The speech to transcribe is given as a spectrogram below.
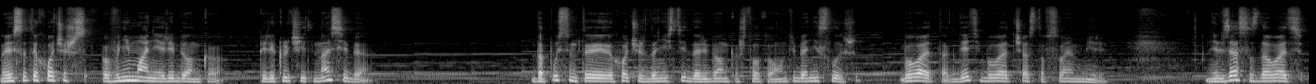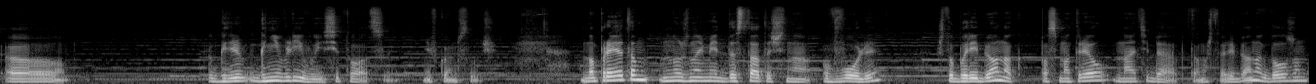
Но если ты хочешь внимание ребенка переключить на себя, допустим, ты хочешь донести до ребенка что-то, он тебя не слышит. Бывает так, дети бывают часто в своем мире. Нельзя создавать э, гневливые ситуации, ни в коем случае. Но при этом нужно иметь достаточно воли, чтобы ребенок посмотрел на тебя, потому что ребенок должен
